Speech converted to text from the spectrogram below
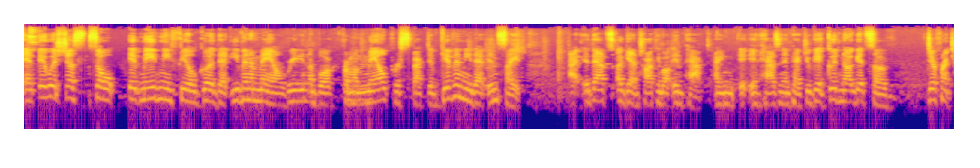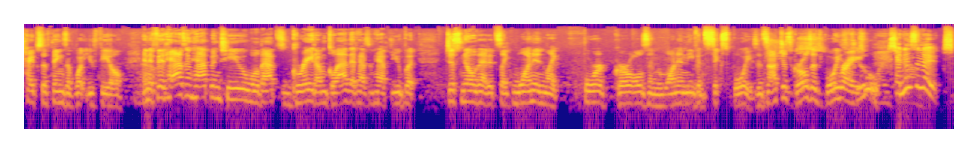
and it was just so it made me feel good that even a male reading the book from a mm-hmm. male perspective given me that insight I, that's again talking about impact. I, it has an impact. You get good nuggets of different types of things of what you feel. And if it hasn't happened to you, well, that's great. I'm glad that hasn't happened to you, but just know that it's like one in like four girls and one in even six boys. It's not just girls, it's boys Right. too. And isn't it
